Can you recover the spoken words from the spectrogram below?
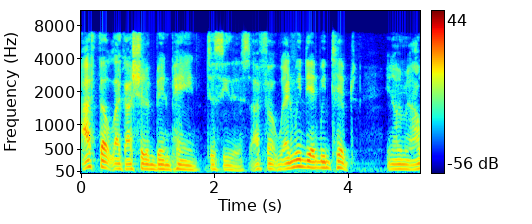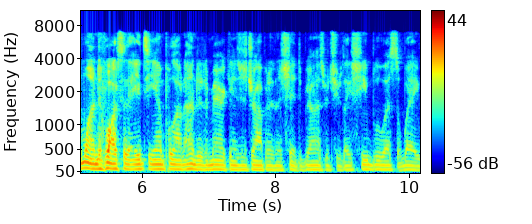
I felt like I should have been paying to see this. I felt, and we did. We tipped. You know what I mean? I wanted to walk to the ATM, pull out a hundred Americans, just drop it in the shit. To be honest with you, like she blew us away.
